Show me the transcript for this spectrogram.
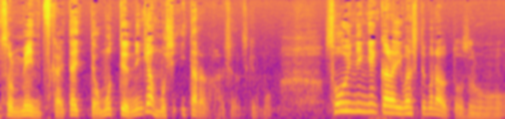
そのメインに使いたいって思ってる人間はもしいたらの話なんですけども。そういう人間から言わせてもらうとその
